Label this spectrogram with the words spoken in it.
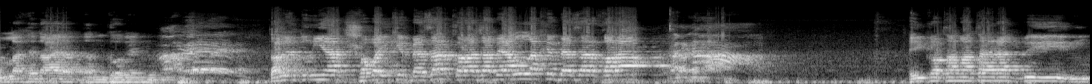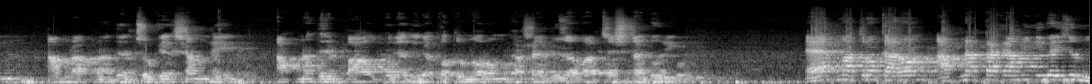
আল্লাহ হেদায়াত দান করেন। তাহলে দুনিয়ার সবাইকে বেজার করা যাবে আল্লাহকে বেজার করা। এই কথা মাথায় রাখবেন আমরা আপনাদের চোখের সামনে আপনাদের পাও ধরে ধরে কত নরম ভাষায় বোঝাবার চেষ্টা করি। একমাত্র কারণ আপনার টাকা আমি নিব এই জন্য।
